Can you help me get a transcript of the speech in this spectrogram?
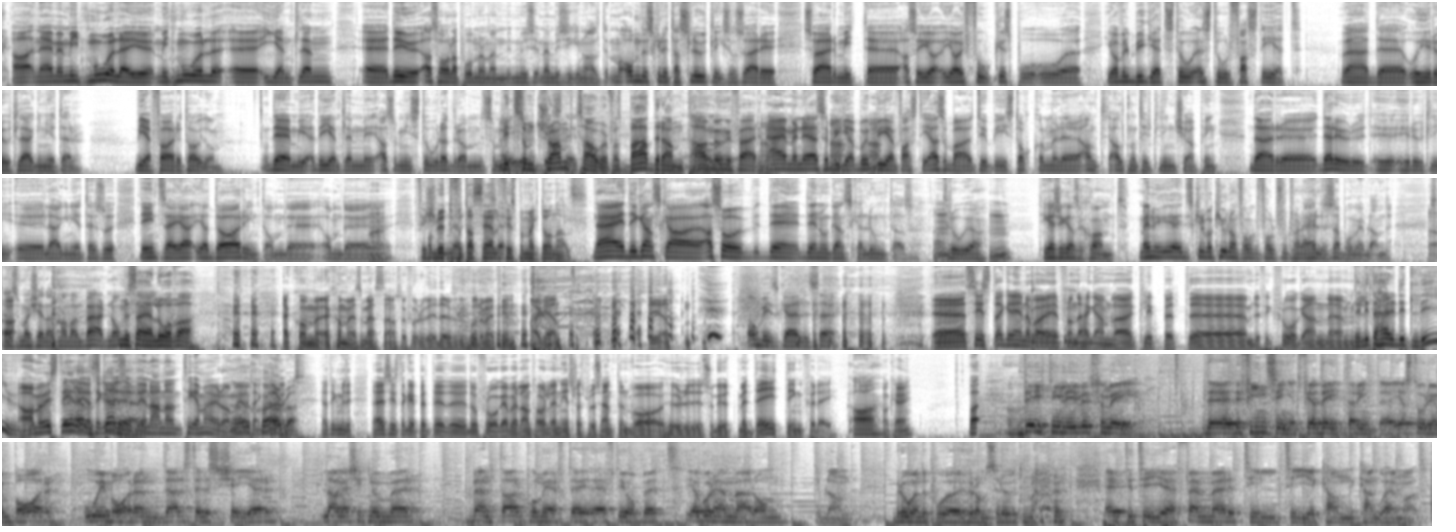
Ja, nej men mitt mål är ju, mitt mål eh, egentligen, eh, det är ju alltså hålla på med, de här musik, med musiken och allt. Men om det skulle ta slut liksom så är det, så är mitt, eh, alltså jag, jag är fokus på och eh, jag vill bygga ett stor, en stor fastighet med, eh, och hyra ut lägenheter via företag då. Det är, det är egentligen med, alltså min stora dröm som Lite som Trump business. Tower fast Badram Tower. Ja men ungefär, Ja. nej men det är alltså bygga, Ja, bygga en fastighet, alltså bara typ i Stockholm eller alternativt Linköping Där, eh, där hyr ut, hyr ut li- eh, lägenheter, så det är inte så här, jag, jag dör inte om det, om det Nej. Om försvinner du inte får ta selfies på McDonalds. Nej det är ganska, alltså det, det är nog ganska lugnt alltså, Mm. tror jag Mm. Det kanske är ganska skönt, men eh, det skulle vara kul om folk, folk fortfarande hälsar på mig ibland Sen Ja. så man känner att man var värd någonting Messiah, lova. Jag kommer, jag kommer smsa och så får du vidare, får du mig till en agent igen. Om vi ska hälsa Eh, sista grejen bara från det här gamla klippet, eh, du fick frågan ehm, Det är lite här i ditt liv. Ja men visst är det, Jag jag tycker det mysigt. det. det är en annan tema här idag men Ja, jag tänkte, jag tycker mysigt. Det här är sista klippet, det- då frågar väl antagligen inslagsproducenten vad, hur det såg ut med dating för dig, Ja, okej? va? Datinglivet för mig, det, det finns inget för jag dejtar inte. Jag står i en bar och i baren där ställer sig tjejer, langar sitt nummer, väntar på mig efter, efter jobbet. Jag går hem med dem ibland beroende på hur de ser ut. 1 till 10, 5 till 10 kan, kan gå hem alltså.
